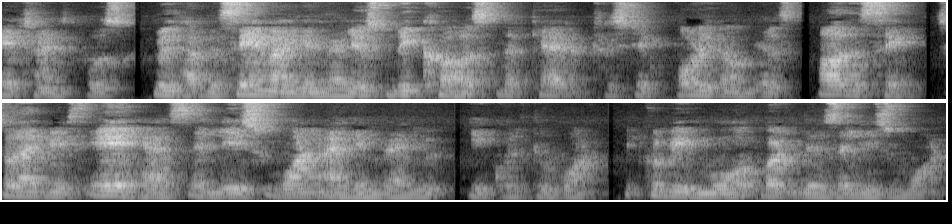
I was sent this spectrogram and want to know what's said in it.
A transpose will have the same eigenvalues because the characteristic polynomials are the same. So that means A has at least one eigenvalue equal to 1. It could be more, but there's at least one.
